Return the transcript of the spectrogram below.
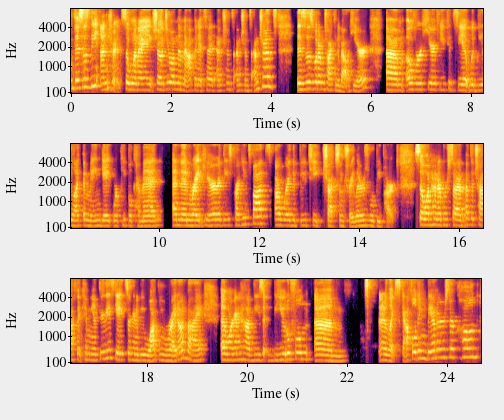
this is the entrance. So when I showed you on the map and it said entrance, entrance, entrance, this is what I'm talking about here. Um, over here, if you could see it, would be like the main gate where people come in. And then right here, these parking spots are where the boutique trucks and trailers will be parked. So 100% of the traffic coming in through these gates are going to be walking right on by. And we're going to have these beautiful um, and like scaffolding banners they're called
